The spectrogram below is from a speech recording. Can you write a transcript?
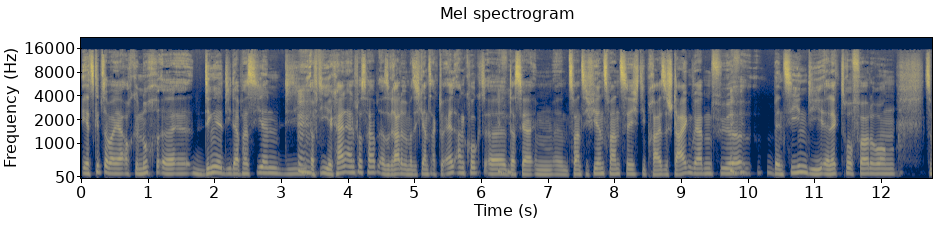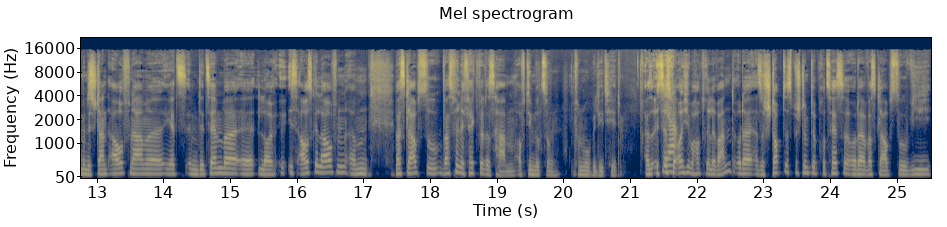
Jetzt gibt's aber ja auch genug äh, Dinge, die da passieren, die, mhm. auf die ihr keinen Einfluss habt. Also gerade wenn man sich ganz aktuell anguckt, äh, mhm. dass ja im äh, 2024 die Preise steigen werden für mhm. Benzin, die Elektroförderung, zumindest Standaufnahme jetzt im Dezember äh, ist ausgelaufen. Ähm, was glaubst du, was für einen Effekt wird das haben auf die Nutzung von Mobilität? Also ist das ja. für euch überhaupt relevant oder also stoppt es bestimmte Prozesse oder was glaubst du, wie,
